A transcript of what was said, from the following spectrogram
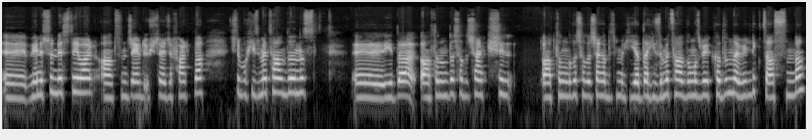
e, Venüs'ün desteği var. 6. evde 3 derece farklı. İşte bu hizmet aldığınız e, ya da altında çalışan kişi altında çalışan ya da hizmet aldığınız bir kadınla birlikte aslında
